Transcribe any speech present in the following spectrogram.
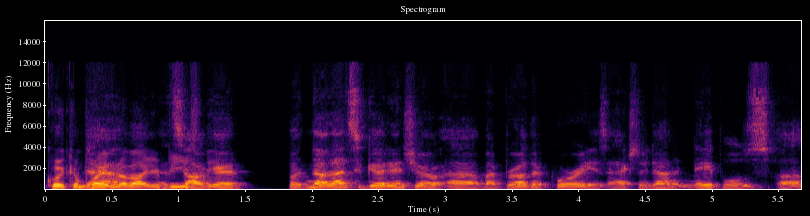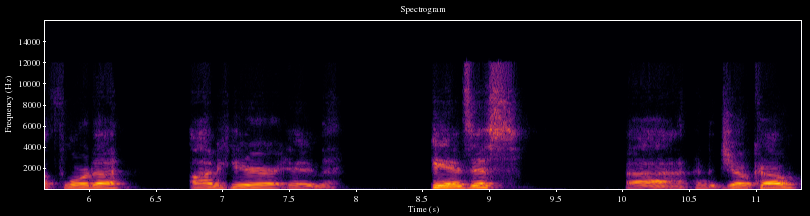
quit complaining about your it's bee all good. But no, that's a good intro. Uh, my brother Cory is actually down in Naples, uh, Florida. I'm here in Kansas, uh, in the JoCo.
